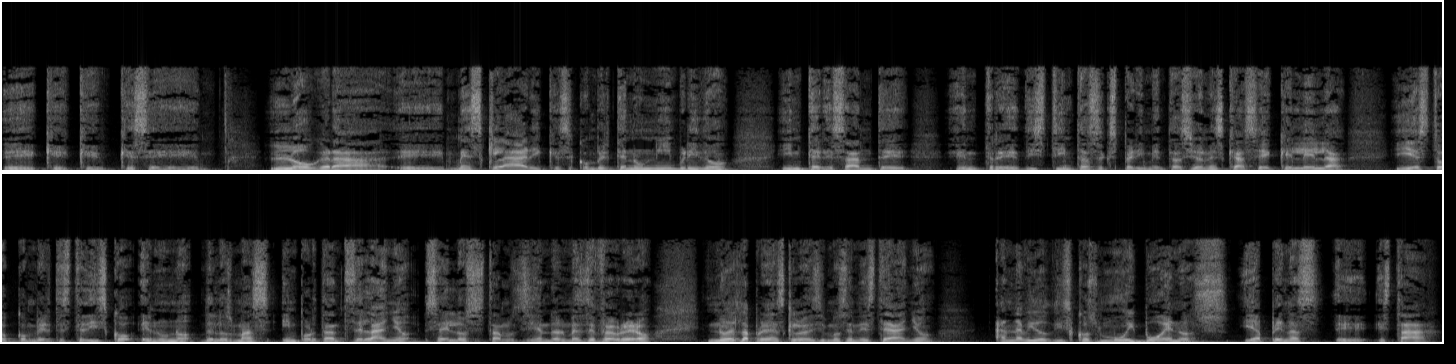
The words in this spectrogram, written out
eh, que, que, que se logra eh, mezclar y que se convierte en un híbrido interesante entre distintas experimentaciones que hace Kelela y esto convierte este disco en uno de los más importantes del año. Se los estamos diciendo el mes de febrero. No es la primera vez que lo decimos en este año. Han habido discos muy buenos y apenas eh, está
